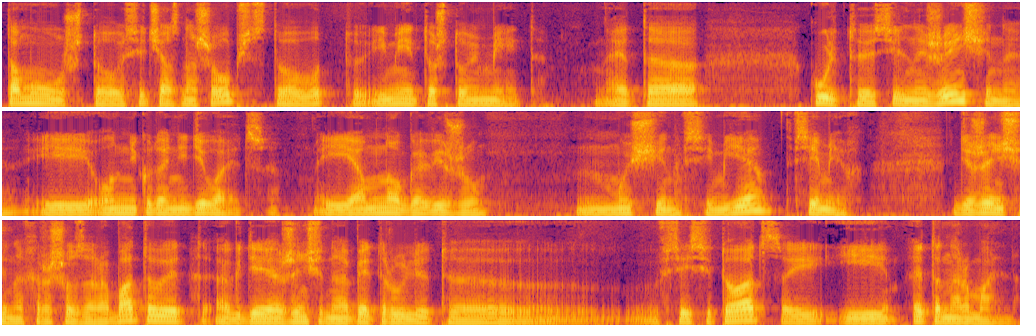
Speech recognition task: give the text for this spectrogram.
тому, что сейчас наше общество вот имеет то, что имеет. Это культ сильной женщины, и он никуда не девается. И я много вижу мужчин в семье, в семьях, где женщина хорошо зарабатывает, а где женщина опять рулит э, всей ситуацией, и это нормально.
